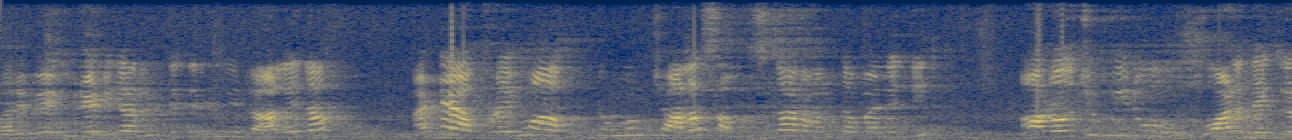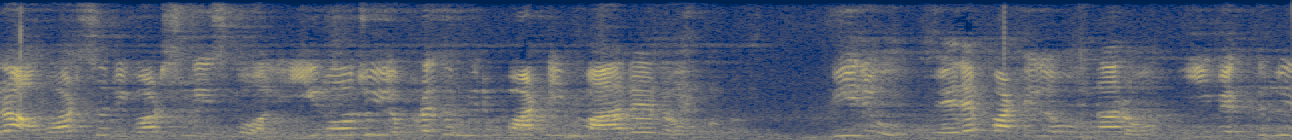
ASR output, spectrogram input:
మరి వేమిరెడ్డి గారి దగ్గరికి మీరు రాలేదా? అంటే అప్పుడేమో ఆ కుటుంబం చాలా సంస్కారవంతమైనది. ఆ రోజు మీరు వాళ్ళ దగ్గర అవార్డ్స్ రివార్డ్స్ తీసుకోవాలి. ఈ రోజు ఎప్పుడైతే మీరు పార్టీ మారారో మీరు వేరే పార్టీలో ఉన్నారో ఈ వ్యక్తులు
